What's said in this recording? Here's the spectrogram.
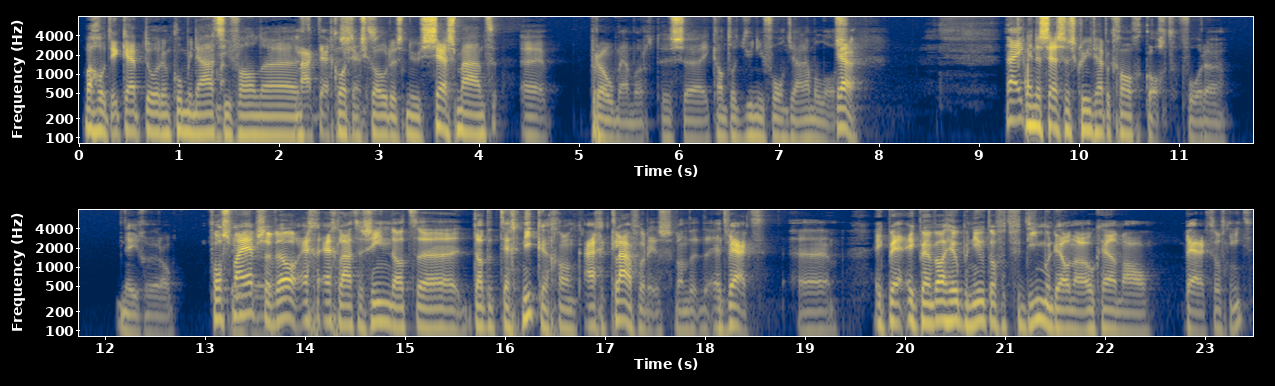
maar goed, ik heb door een combinatie van uh, echt kortingscodes nu zes maand pro-member. Dus ik kan tot juni volgend jaar helemaal los. Ja. Ik... En Assassin's Creed heb ik gewoon gekocht voor 9 euro. Volgens mij hebben ze wel echt, echt laten zien dat, dat de techniek er gewoon eigenlijk klaar voor is. Want het, het werkt. Uh, ik, ben, ik ben wel heel benieuwd of het verdienmodel nou ook helemaal werkt of niet.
